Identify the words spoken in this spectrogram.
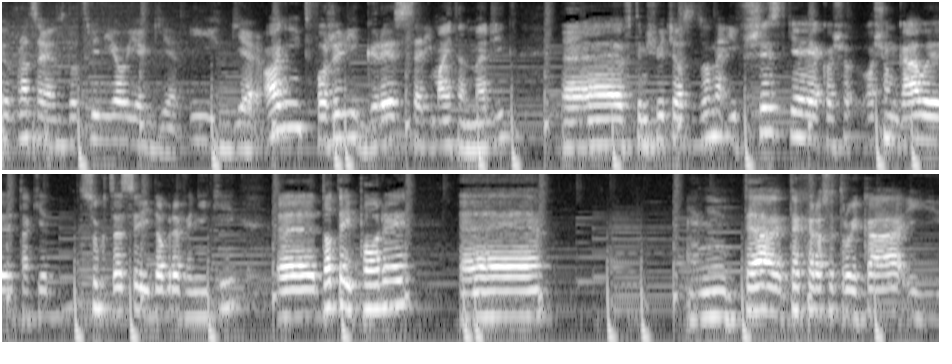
yy, wracając do 3DO i ich gier. Oni tworzyli gry z serii Might and Magic e, w tym świecie osadzone i wszystkie jakoś osiągały takie sukcesy i dobre wyniki. E, do tej pory e, mm, te, te Herosy Trójka i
